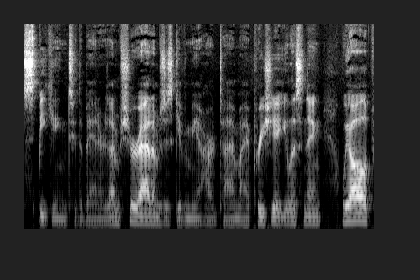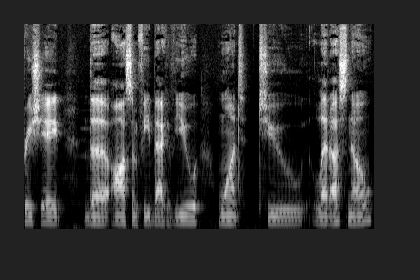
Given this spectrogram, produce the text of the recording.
speaking to the banners. I'm sure Adam's just giving me a hard time. I appreciate you listening. We all appreciate the awesome feedback. If you want to let us know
